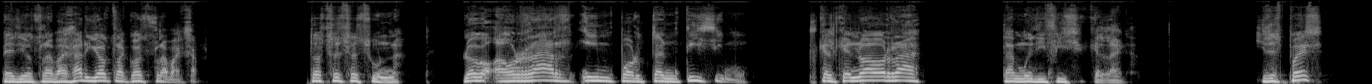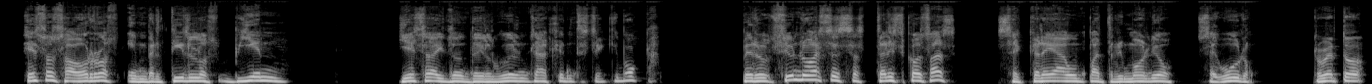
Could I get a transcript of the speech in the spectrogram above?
medio trabajar y otra cosa es trabajar. Entonces es una. Luego ahorrar, importantísimo. que el que no ahorra está muy difícil que lo haga. Y después, esos ahorros, invertirlos bien. Y es ahí donde alguna gente se equivoca. Pero si uno hace esas tres cosas, se crea un patrimonio seguro. Roberto,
